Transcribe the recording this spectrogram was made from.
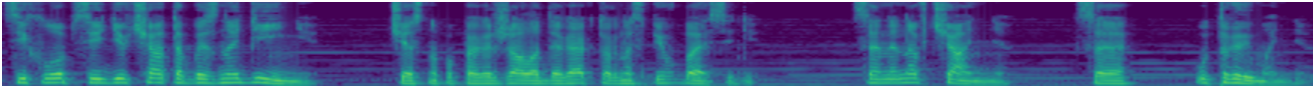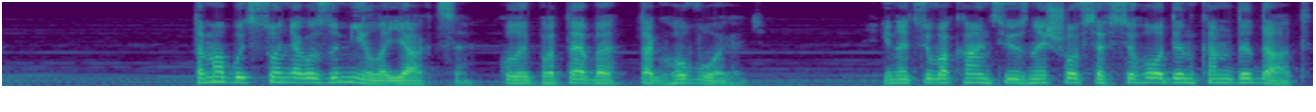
Ці хлопці і дівчата безнадійні, чесно попереджала директор на співбесіді. Це не навчання, це утримання. Та, мабуть, Соня розуміла, як це, коли про тебе так говорять. І на цю вакансію знайшовся всього один кандидат,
